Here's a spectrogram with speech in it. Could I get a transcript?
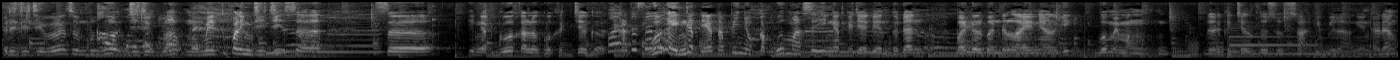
Udah jijik banget, sumpah gue jijik banget. Momen itu paling jijik se se ingat gue kalau gue kecil ke gue nggak inget ya tapi nyokap gue masih ingat kejadian tuh. Dan bandel-bandel lainnya lagi gue memang dari kecil tuh susah dibilangin. Kadang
